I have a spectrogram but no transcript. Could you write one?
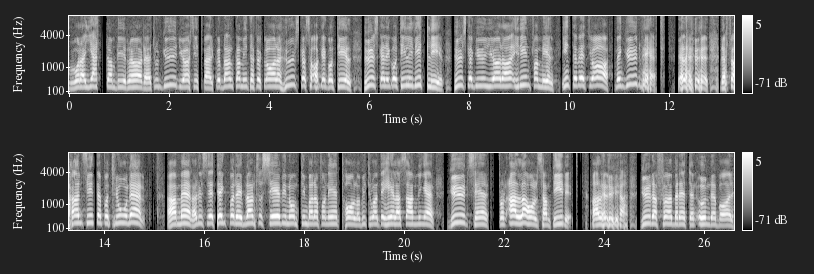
våra hjärtan bli rörda. Jag tror Gud gör sitt verk. Och Ibland kan vi inte förklara hur ska saker gå till. Hur ska det gå till i ditt liv? Hur ska Gud göra i din familj? Inte vet jag, men Gud vet. Eller hur? Därför han sitter på tronen. Amen. Har du tänkt på det? Ibland så ser vi någonting bara från ett håll och vi tror att det är hela sanningen. Gud ser från alla håll samtidigt. Halleluja! Gud har förberett en underbar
